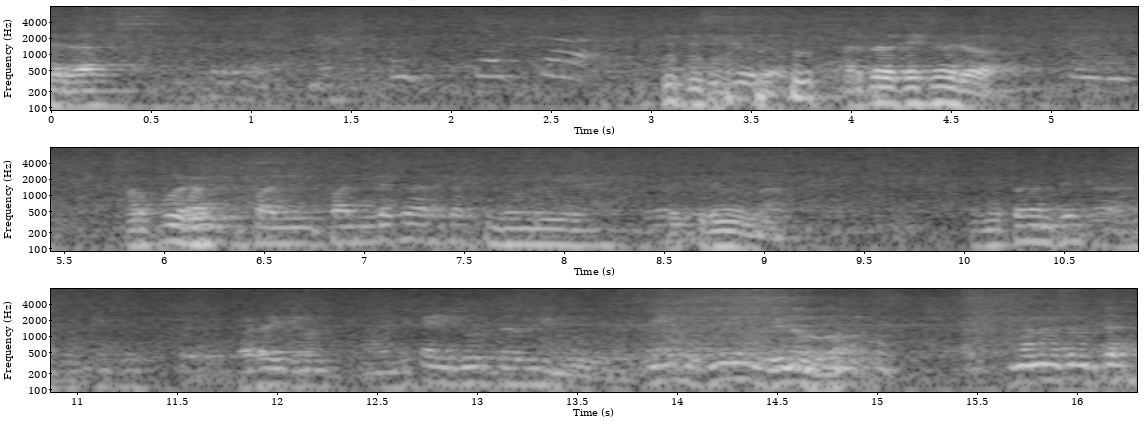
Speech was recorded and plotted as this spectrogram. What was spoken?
വരിക? അടുത്ത വെക്കേഷൻ വരുമോ ഉറപ്പ് വരും. പല്ലൊക്കെ വെച്ചിട്ട് നിന്നാ. എന്നിട്ട് എന്നിട്ട് അവിടെ വയ്ക്കണം അതിന്റെ കൈ കൊടുത്തത് വീണു. വീണു നമുക്ക് രണ്ട് പേർക്ക് കേട്ടോ ഹാപ്പി ബർത്ത്ഡേ മണി ബൈ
